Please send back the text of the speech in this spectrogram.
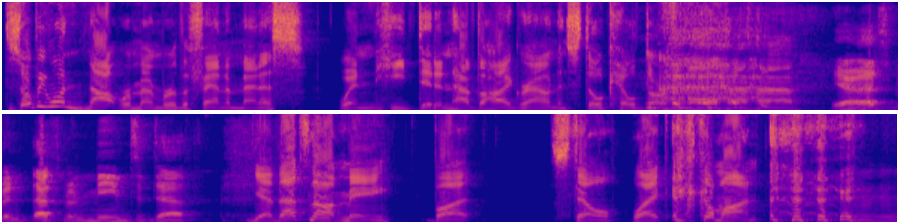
Does Obi Wan not remember the Phantom Menace when he didn't have the high ground and still killed Darth Maul? yeah, that's been that's been meme to death. Yeah, that's not me, but still, like, come on. mm-hmm.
